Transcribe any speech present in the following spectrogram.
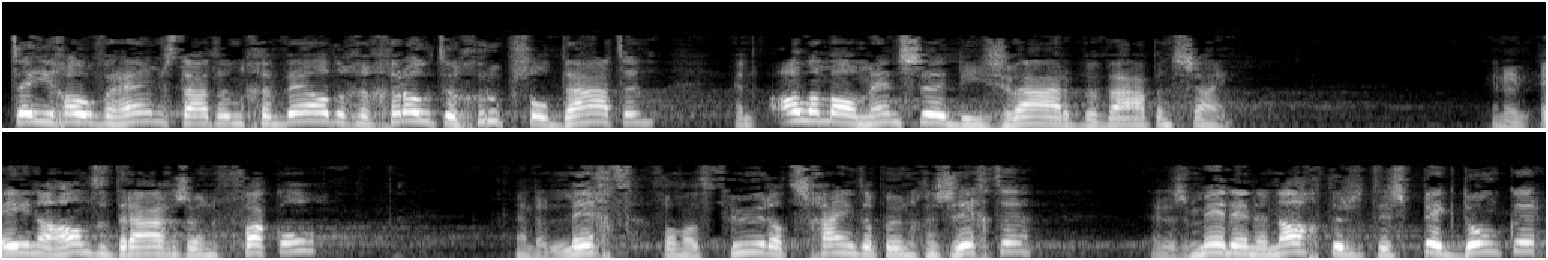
Tegenover hem staat een geweldige grote groep soldaten en allemaal mensen die zwaar bewapend zijn. In hun ene hand dragen ze een fakkel en het licht van het vuur dat schijnt op hun gezichten. Het is midden in de nacht, dus het is pikdonker.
